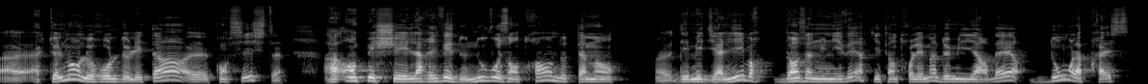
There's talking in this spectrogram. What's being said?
actuellement, le rôle de l'État euh, consiste à empêcher l'arrivée de nouveaux entrants, notamment euh, des médias libres, dans un univers qui est entre les mains de milliardaires dont la presse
